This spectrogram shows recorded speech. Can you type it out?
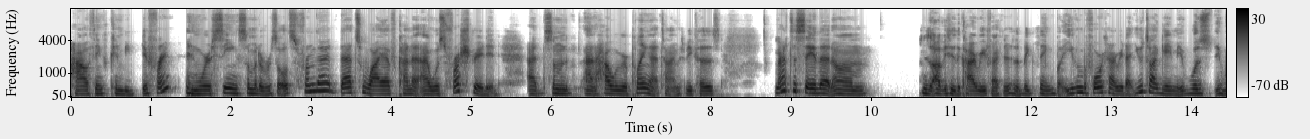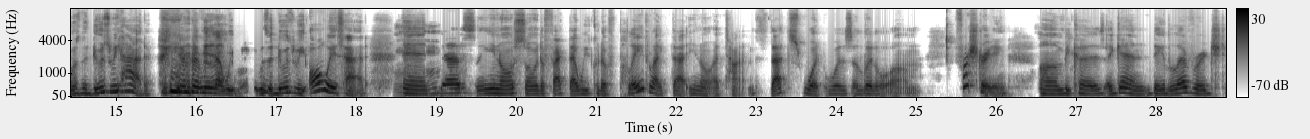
how things can be different and we're seeing some of the results from that that's why i've kind of i was frustrated at some of the, at how we were playing at times because not to say that um because obviously the Kyrie factor is a big thing, but even before Kyrie, that Utah game, it was it was the dudes we had. you know what I mean? That we it was the dudes we always had, and hmm that's you know so the fact that we could have played like that, you know, at times, that's what was a little um frustrating, um because again they leveraged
